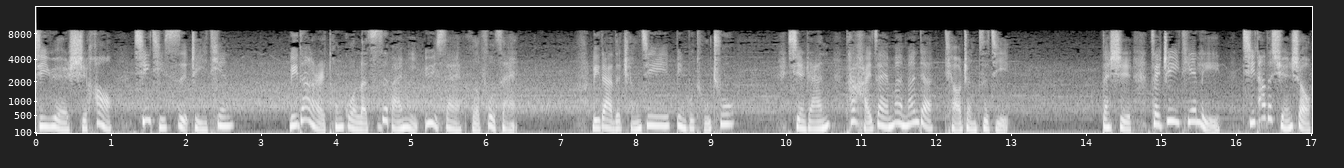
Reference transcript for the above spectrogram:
七月十号，星期四这一天，李戴尔通过了四百米预赛和复赛。李戴尔的成绩并不突出，显然他还在慢慢的调整自己。但是在这一天里，其他的选手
